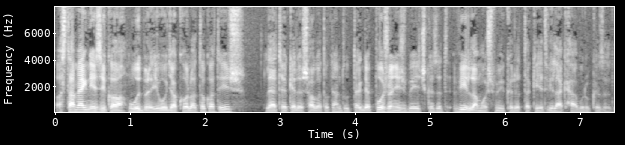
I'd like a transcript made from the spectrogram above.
Aztán megnézzük a múltbeli jó gyakorlatokat is. Lehet, hogy a kedves hallgatók nem tudták, de Pozsony és Bécs között villamos működött a két világháború között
